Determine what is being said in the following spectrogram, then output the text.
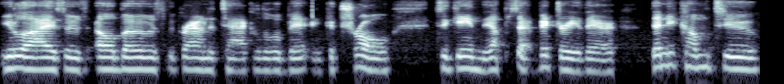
utilize those elbows, the ground attack a little bit, and control to gain the upset victory there. Then you come to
